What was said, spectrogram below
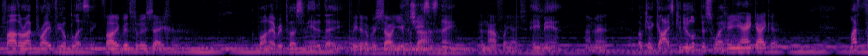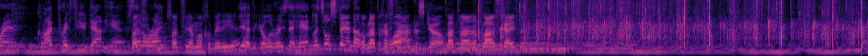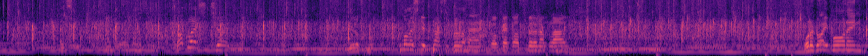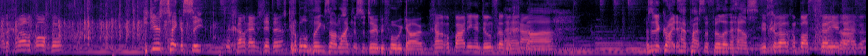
Father, I pray for your blessing Vader, ik bid voor uw zegen. upon every person here today. Op iedere persoon hier In vandaag. Jesus' name. In de naam van Jezus. Amen. Amen. Okay, guys, can you look this Kun way? je hierheen kijken? My friend, could I pray for you down here? Is Zal that all right? zal ik voor jou mogen bidden hier? Yeah, the girl who raised her hand. Let's all stand up. Kom, laten we gaan Welcome staan. this girl. Laten we haar een applaus geven. God bless you, church. Beautiful. Come on, let's give Pastor Bill a hand. Kom, geef vast verder een applaus. What a great morning. Wat een geweldige ochtend. Could you just take a seat? We gaan nog even zitten. A couple of things I'd like us to do before we go. We gaan nog een paar dingen doen voordat we And gaan. uh, isn't it great to have Pastor Phil in the house? Het is geweldig om Pastor Phil hier te uh, hebben.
